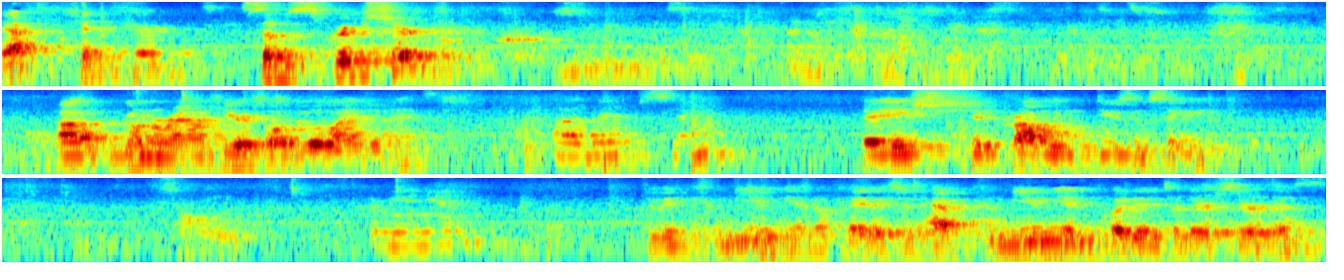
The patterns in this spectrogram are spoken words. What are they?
Yeah, okay. Some scripture. Uh, going around here, so I'll do Elijah next. Uh, they have to sing. They should probably do some singing. Communion. Doing communion. Okay, they should have communion put into their service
